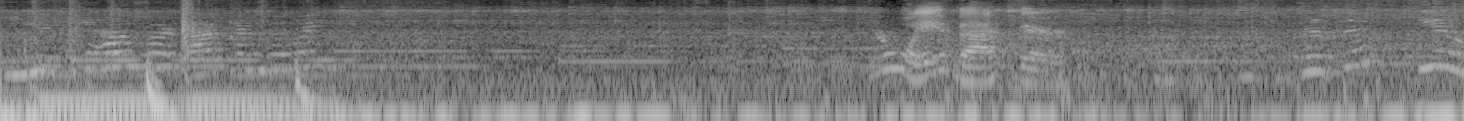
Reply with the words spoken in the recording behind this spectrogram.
Can you see how far back I'm going? You're way back there. This is cute.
